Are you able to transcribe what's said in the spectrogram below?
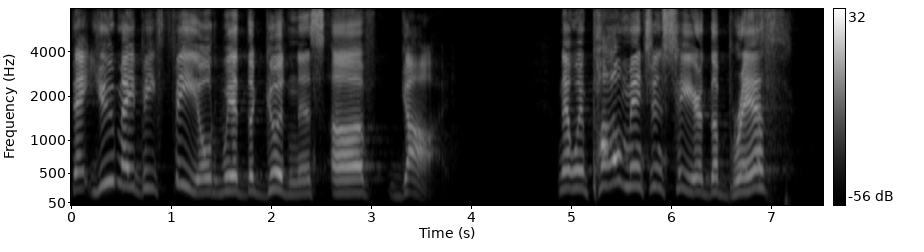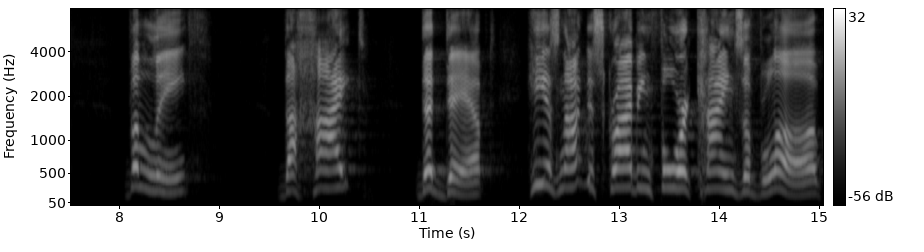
that you may be filled with the goodness of God. Now, when Paul mentions here the breadth, the length, the height, the depth, he is not describing four kinds of love.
